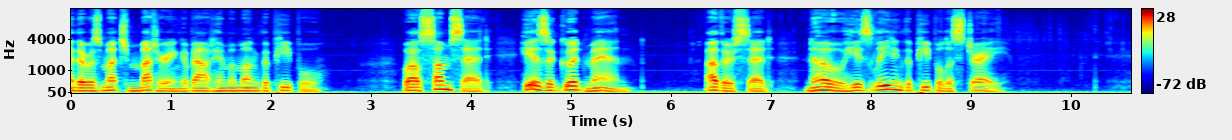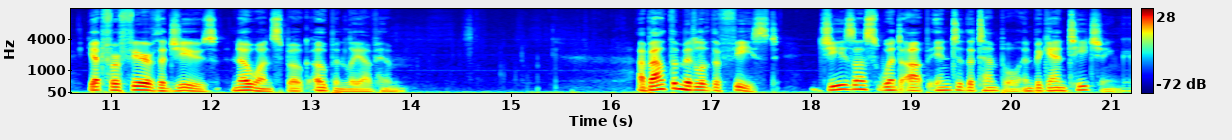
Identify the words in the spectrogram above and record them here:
And there was much muttering about him among the people. While some said, He is a good man. Others said, No, he is leading the people astray. Yet for fear of the Jews, no one spoke openly of him. About the middle of the feast, Jesus went up into the temple and began teaching.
